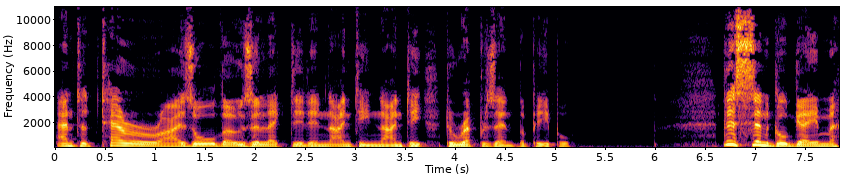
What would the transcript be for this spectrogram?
and to terrorise all those elected in 1990 to represent the people. This cynical game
